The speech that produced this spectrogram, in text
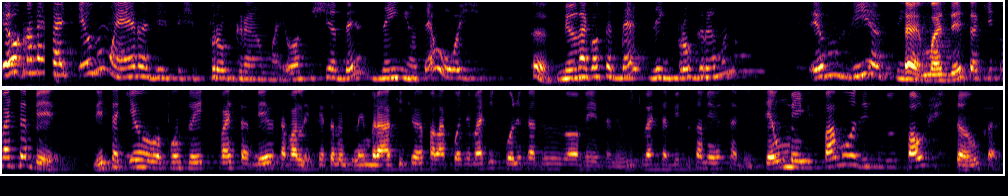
Eu, na verdade, eu não era de assistir programa. Eu assistia desenho até hoje. É. Meu negócio é desenho. Programa, não, eu não via assim. É, mas esse aqui tu vai saber. Esse aqui eu pontuei que tu vai saber. Eu tava tentando lembrar aqui que eu ia falar coisa mais icônica dos anos 90, né? O Henrique vai saber, tu também vai saber. Tem um meme famosíssimo do Faustão, cara.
